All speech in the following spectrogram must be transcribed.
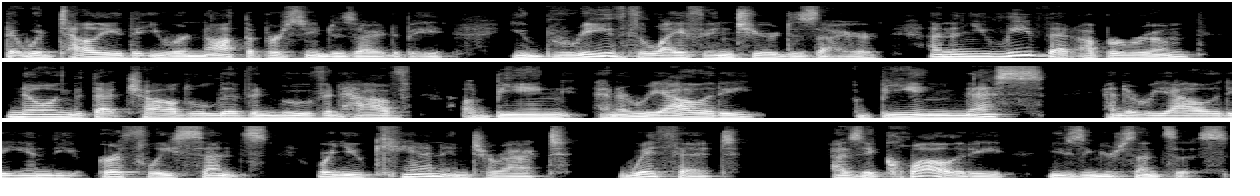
that would tell you that you were not the person you desired to be. You breathed life into your desire, and then you leave that upper room knowing that that child will live and move and have a being and a reality, beingness and a reality in the earthly sense where you can interact with it as a quality using your senses.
